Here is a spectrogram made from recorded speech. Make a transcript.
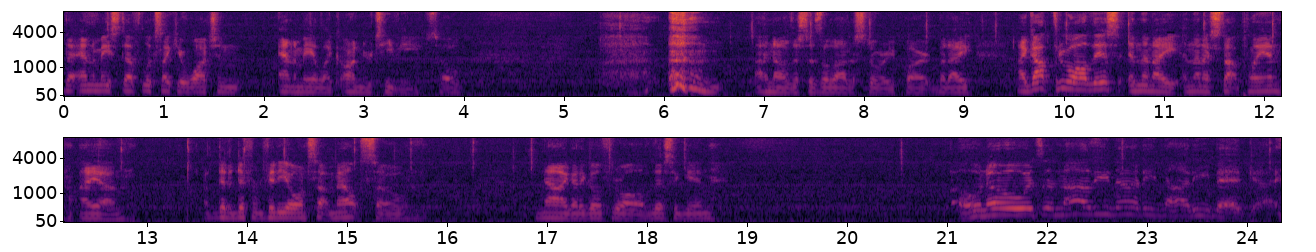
the anime stuff looks like you're watching anime like on your TV. So I know this is a lot of story part, but I I got through all this and then I and then I stopped playing. I um I did a different video on something else, so now I got to go through all of this again. Oh no, it's a naughty, naughty, naughty bad guy.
